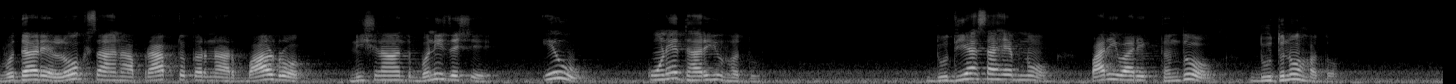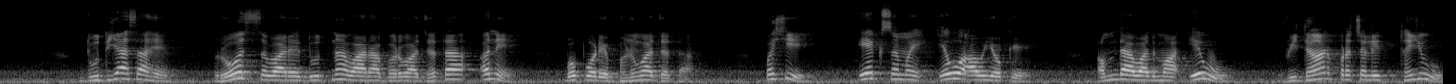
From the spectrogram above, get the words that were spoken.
વધારે લોકશાહના પ્રાપ્ત કરનાર બાળરોગ નિષ્ણાંત બની જશે એવું કોણે ધાર્યું હતું? દુધિયા સાહેબનો પારિવારિક ધંધો દૂધનો હતો. દુધિયા સાહેબ રોજ સવારે દૂધના વારા ભરવા જતા અને બપોરે ભણવા જતા. પછી એક સમય એવો આવ્યો કે અમદાવાદમાં એવું વિધાન પ્રચલિત થયું,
